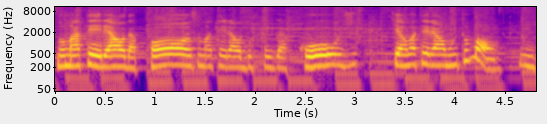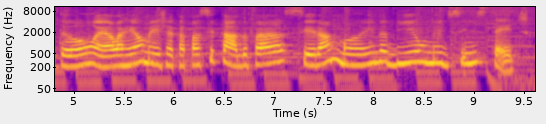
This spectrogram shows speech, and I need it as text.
No material da pós, no material do Pulga Code, que é um material muito bom. Então, ela realmente é capacitada para ser a mãe da biomedicina estética.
